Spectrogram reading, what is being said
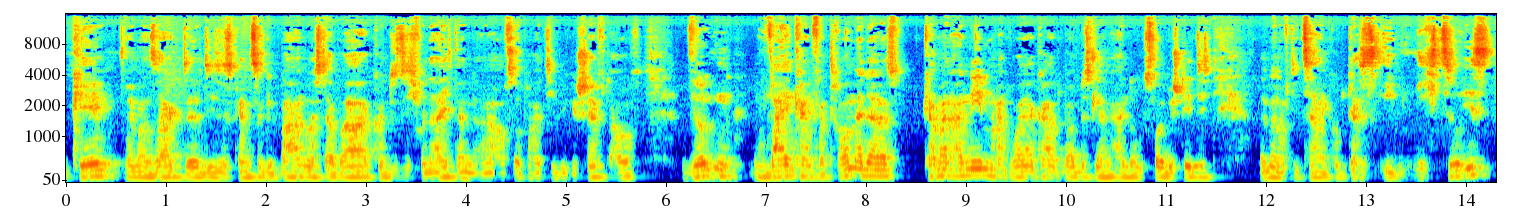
okay, wenn man sagt, äh, dieses ganze Gebaren, was da war, könnte sich vielleicht dann äh, aufs operative Geschäft auswirken, weil kein Vertrauen mehr da ist, kann man annehmen, hat Wirecard war bislang eindrucksvoll bestätigt, wenn man auf die Zahlen guckt, dass es eben nicht so ist.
